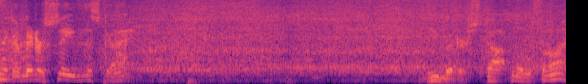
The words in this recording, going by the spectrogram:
Think I better save this guy. You better stop, little fella.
